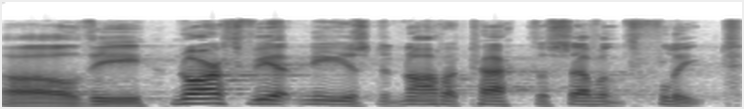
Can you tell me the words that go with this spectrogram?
Uh, the North Vietnamese did not attack the Seventh Fleet.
